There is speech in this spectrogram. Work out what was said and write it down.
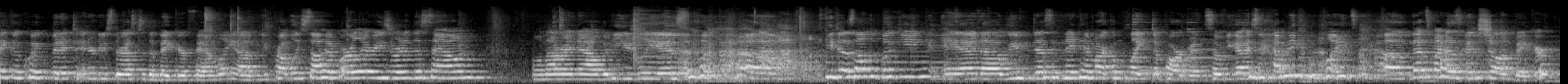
take a quick minute to introduce the rest of the Baker family. Um, you probably saw him earlier. He's running the sound. Well, not right now, but he usually is. um, he does all the booking, and uh, we've designated him our complaint department. So if you guys have any complaints, um, that's my husband, Sean Baker.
